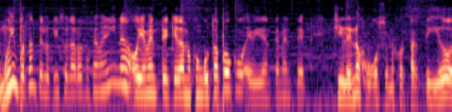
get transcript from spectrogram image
muy importante lo que hizo la Roja Femenina. Obviamente quedamos con gusto a poco. Evidentemente Chile no jugó su mejor partido.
